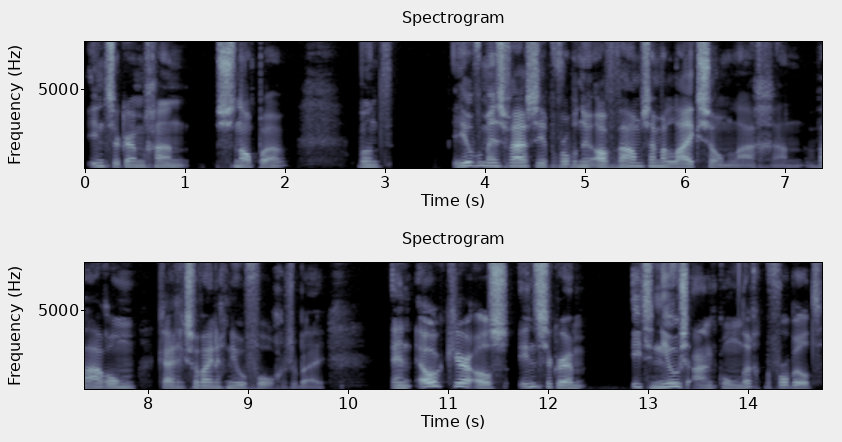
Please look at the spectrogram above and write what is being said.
Instagram gaan snappen. Want heel veel mensen vragen zich bijvoorbeeld nu af: waarom zijn mijn likes zo omlaag gegaan? Waarom krijg ik zo weinig nieuwe volgers erbij? En elke keer als Instagram iets nieuws aankondigt, bijvoorbeeld,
